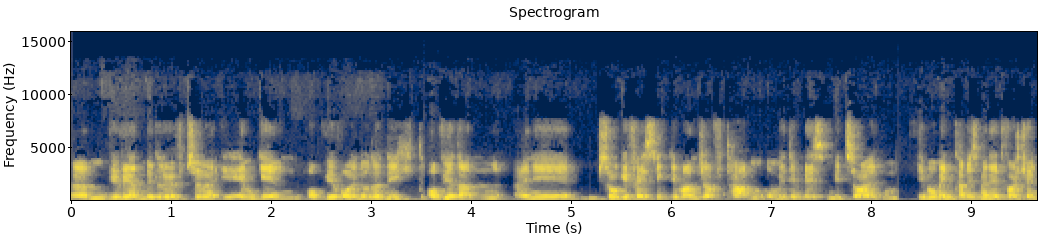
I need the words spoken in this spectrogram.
Ähm, wir werden mit Löw zur EM gehen, ob wir wollen oder nicht. Ob wir dann eine so gefestigte Mannschaft haben, um mit dem Besten mitzuhalten, im Moment kann ich es mir nicht vorstellen.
